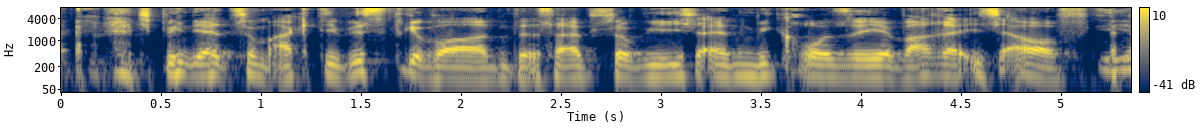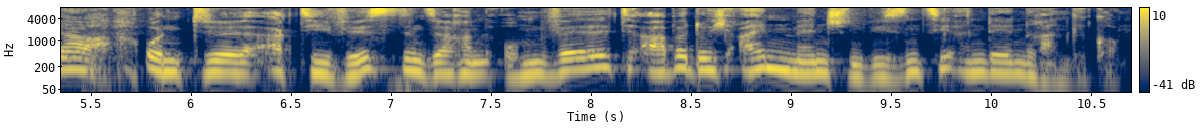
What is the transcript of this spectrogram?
Ich bin ja zum Aktivist geworden, deshalb, so wie ich ein Mikro sehe, wache ich auf. Ja, und äh, Aktivist in Sachen Umwelt, aber durch einen Menschen. Wie sind Sie an den rangekommen?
